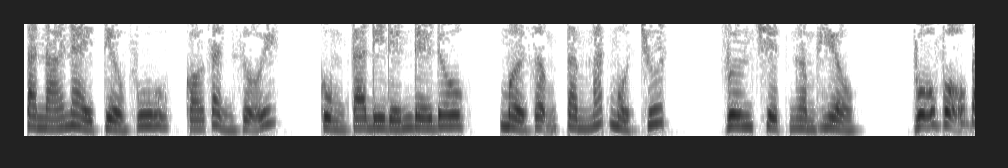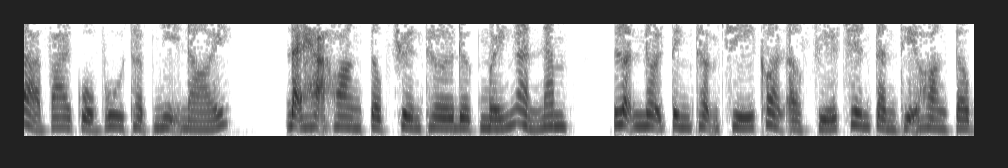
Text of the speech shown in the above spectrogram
Ta nói này tiểu vu, có rảnh rỗi, cùng ta đi đến đế đô, mở rộng tầm mắt một chút. Vương Triệt ngầm hiểu, vỗ vỗ bả vai của vu thập nhị nói. Đại hạ hoàng tộc truyền thờ được mấy ngàn năm, luận nội tình thậm chí còn ở phía trên tần thị hoàng tộc.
